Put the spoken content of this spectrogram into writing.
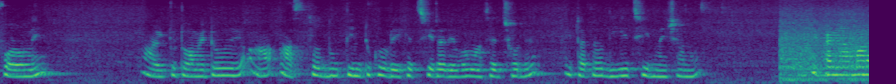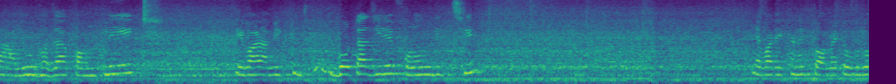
ফোড়নে। আর একটু টমেটো আস্ত দু তিন টুকরো রেখেছি এটা দেবো মাছের ঝোলে। এটাতেও দিয়েছি মেশানো। এখানে আমার আলু ভাজা কমপ্লিট এবার আমি একটু গোটা জিরে ফোড়ন দিচ্ছি। এবার এখানে টমেটোগুলো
